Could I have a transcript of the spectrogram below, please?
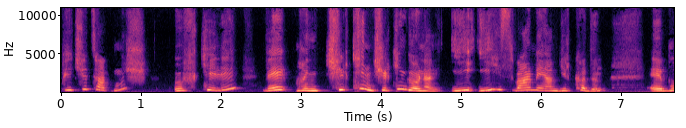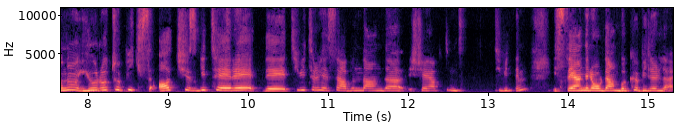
peçe takmış öfkeli ve hani çirkin çirkin görünen iyi iyi his vermeyen bir kadın. E, bunu Eurotopics alt çizgi tr e, Twitter hesabından da şey yaptım tweetim. İsteyenler oradan bakabilirler.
